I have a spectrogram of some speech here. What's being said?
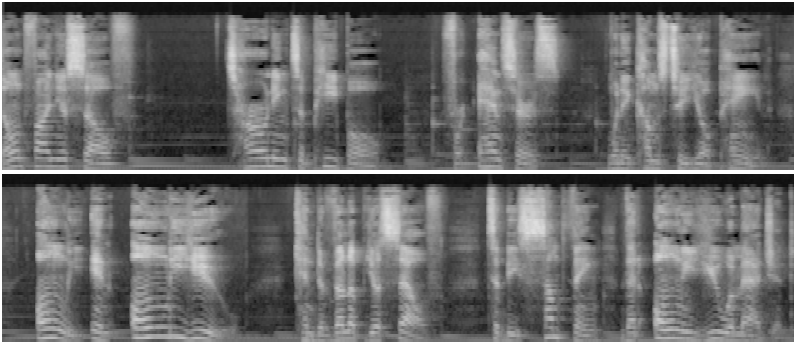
Don't find yourself turning to people for answers when it comes to your pain. Only and only you can develop yourself to be something that only you imagined.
